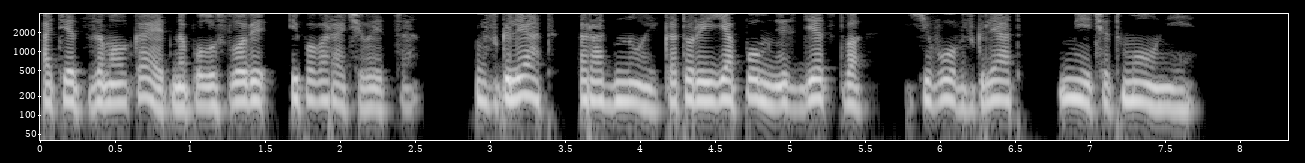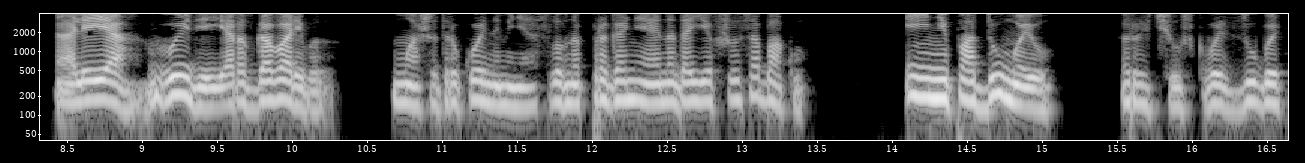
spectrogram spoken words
Отец замолкает на полуслове и поворачивается. Взгляд, родной, который я помню с детства, его взгляд мечет молнии. «Алия, выйди, я разговариваю!» Машет рукой на меня, словно прогоняя надоевшую собаку. «И не подумаю!» Рычу сквозь зубы,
